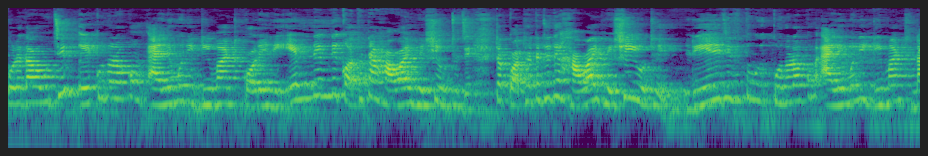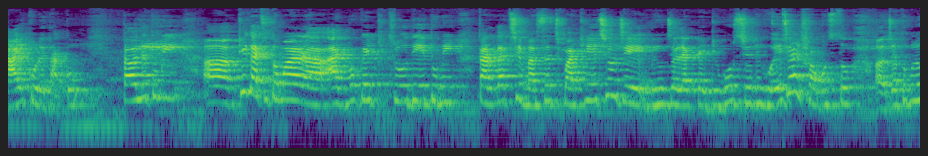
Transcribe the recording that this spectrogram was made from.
করে দেওয়া উচিত। এ কোনো রকম অ্যালুমিনি ডিমান্ড করেনি। এমনি এমনি কথাটা হাওয়ায় ভেসে উঠেছে। তো কথাটা যদি হাওয়ায় ভেসেই ওঠে রিয়েলি যদি তুমি কোনো রকম অ্যালুমিনি ডিমান্ড নাই করে থাকো তাহলে তুমি ঠিক আছে, তোমার অ্যাডভোকেট থ্রু দিয়ে তুমি তার কাছে মেসেজ পাঠিয়েছো যে মিউচুয়াল একটা ডিভোর্স যদি হয়ে যায়, সমস্ত যতগুলো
